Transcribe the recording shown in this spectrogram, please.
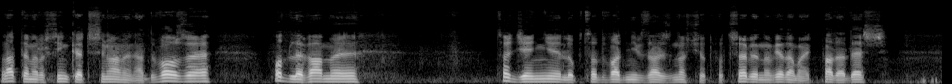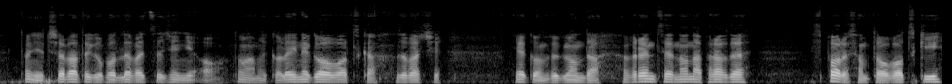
Latem roślinkę trzymamy na dworze, podlewamy codziennie lub co dwa dni w zależności od potrzeby. No wiadomo, jak pada deszcz, to nie trzeba tego podlewać codziennie. O, tu mamy kolejnego owocka. Zobaczcie, jak on wygląda w ręce. No naprawdę spore są to owocki.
